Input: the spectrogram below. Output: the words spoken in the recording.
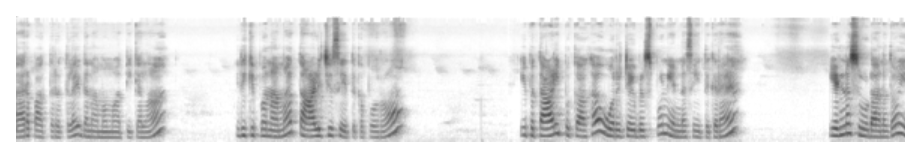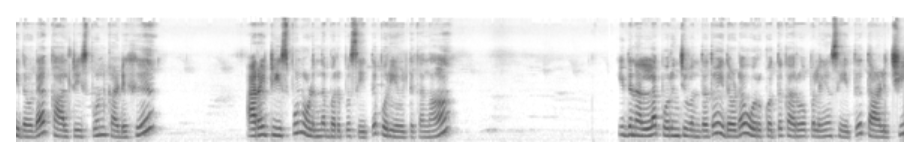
வேறு பாத்திரத்தில் இதை நம்ம மாற்றிக்கலாம் இதுக்கு இப்போ நாம் தாளித்து சேர்த்துக்க போகிறோம் இப்போ தாளிப்புக்காக ஒரு டேபிள் ஸ்பூன் எண்ணெய் சேர்த்துக்கிறேன். எண்ணெய் சூடானதும் இதோட கால் டீஸ்பூன் கடுகு அரை டீஸ்பூன் உளுந்தம்பருப்பு சேர்த்து பொரிய விட்டுக்கலாம். இது நல்லா பொரிஞ்சு வந்ததும் இதோட ஒரு கொத்து கருவேப்பிலையும் சேர்த்து தாளித்து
